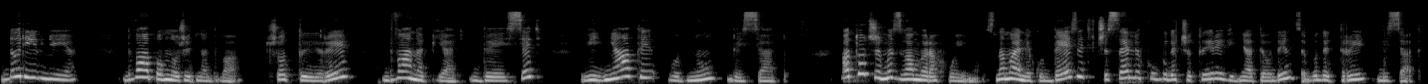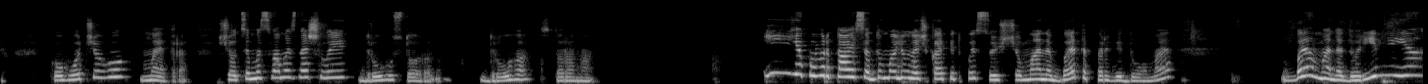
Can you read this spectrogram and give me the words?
Дорівнює. 2 помножить на 2 – 4, 2 на 5 – 10, відняти 1 десяту. А тут же ми з вами рахуємо. Знаменнику 10, в чисельнику буде 4, відняти 1, це буде 3 десятих. Кого чого? Метра. Що це ми з вами знайшли? Другу сторону. Друга сторона. І я повертаюся до малюночка і підписую, що в мене b тепер відоме. b в мене дорівнює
